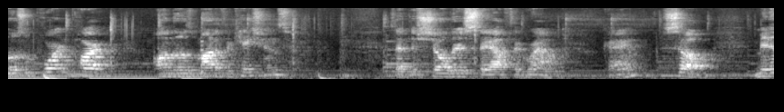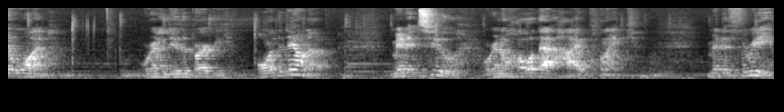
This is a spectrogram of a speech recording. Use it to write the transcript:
Most important part on those modifications is that the shoulders stay off the ground, okay? So, minute one, we're gonna do the burpee or the down up. Minute two, we're gonna hold that high plank. Minute three,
